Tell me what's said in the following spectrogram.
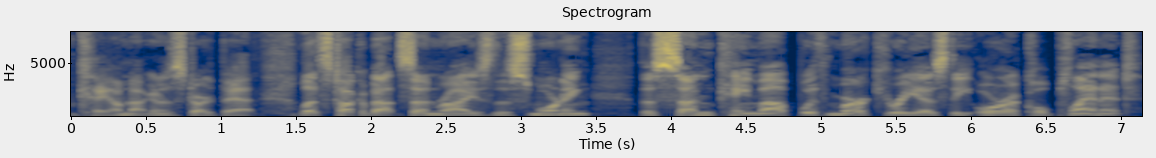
Okay, I'm not going to start that. Let's talk about sunrise this morning. The sun came up with Mercury as the oracle planet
